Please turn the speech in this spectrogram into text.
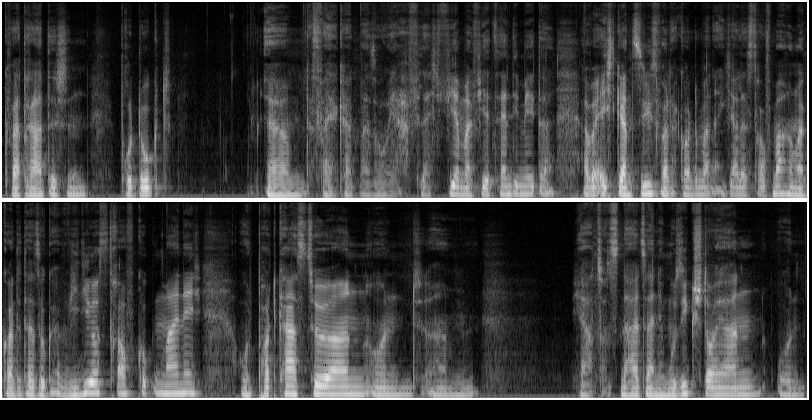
quadratischen Produkt. Ähm, das war ja gerade mal so, ja, vielleicht 4 mal 4 Zentimeter, aber echt ganz süß, weil da konnte man eigentlich alles drauf machen. Man konnte da sogar Videos drauf gucken, meine ich, und Podcasts hören und ähm, ja, ansonsten halt seine Musik steuern und,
